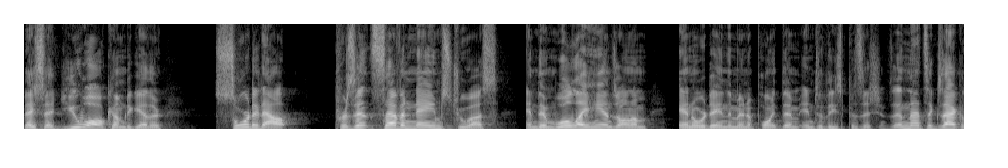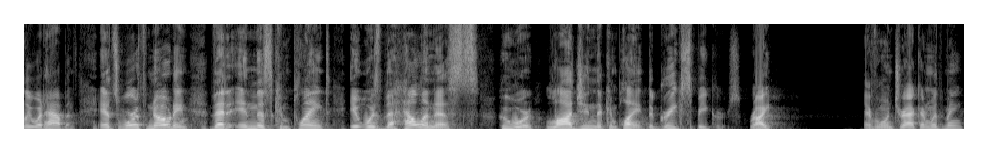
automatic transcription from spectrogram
They said, You all come together, sort it out, present seven names to us, and then we'll lay hands on them and ordain them and appoint them into these positions. And that's exactly what happened. it's worth noting that in this complaint, it was the Hellenists who were lodging the complaint, the Greek speakers, right? Everyone tracking with me?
